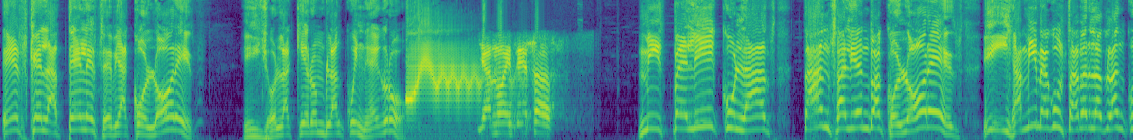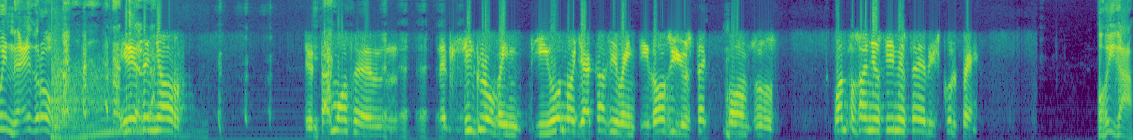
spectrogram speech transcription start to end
es que la tele se ve a colores y yo la quiero en blanco y negro. Ya no hay de esas. Mis películas están saliendo a colores y a mí me gusta verlas blanco y negro. Mire, señor. Estamos en el siglo XXI, ya casi 22, y usted con sus... ¿Cuántos años tiene usted? Disculpe. Oiga,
